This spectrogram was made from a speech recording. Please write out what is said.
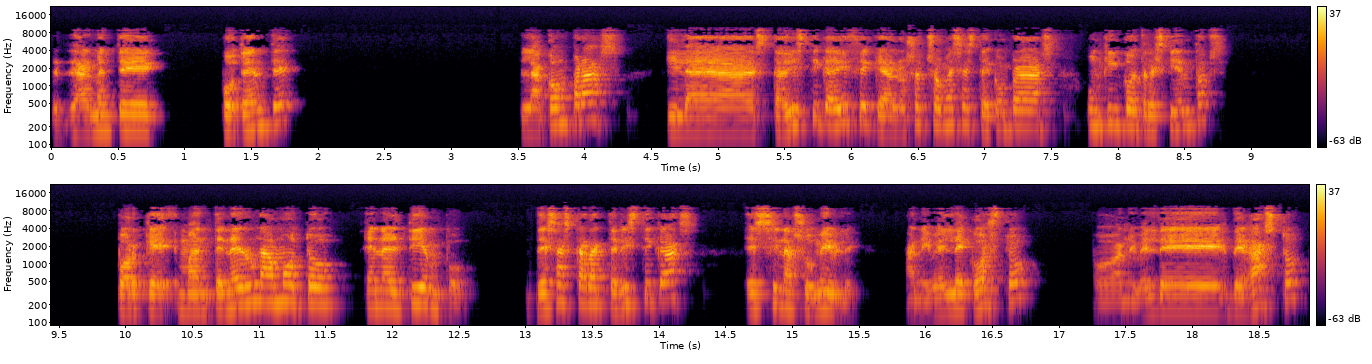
realmente potente, la compras y la estadística dice que a los ocho meses te compras un Kinko 300 porque mantener una moto en el tiempo de esas características es inasumible a nivel de costo o a nivel de, gasto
